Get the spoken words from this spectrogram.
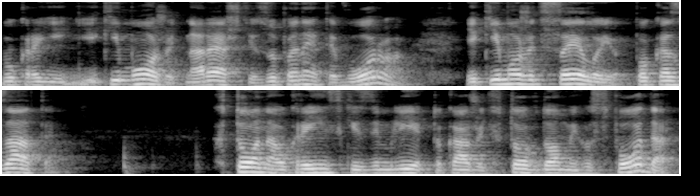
в Україні, які можуть нарешті зупинити ворога, які можуть силою показати, хто на українській землі, то кажуть, хто вдома господар,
